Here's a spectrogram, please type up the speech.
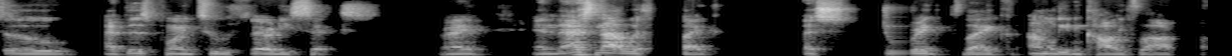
to at this point 236 right? And that's not with like a strict like I'm only eating cauliflower for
